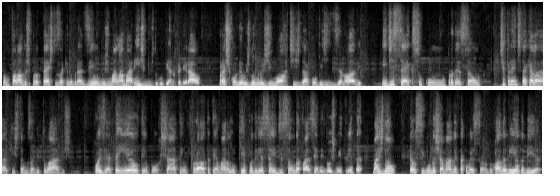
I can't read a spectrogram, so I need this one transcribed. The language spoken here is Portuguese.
Vamos falar dos protestos aqui no Brasil, dos malabarismos do governo federal para esconder os números de mortes da Covid-19 e de sexo com proteção diferente daquela que estamos habituados. Pois é, tem eu, tem o Porchat, tem o Frota, tem a Mara Luque, poderia ser a edição da Fazenda em 2030, mas não. É o segunda chamada que está começando. Roda a vinheta, Bia.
